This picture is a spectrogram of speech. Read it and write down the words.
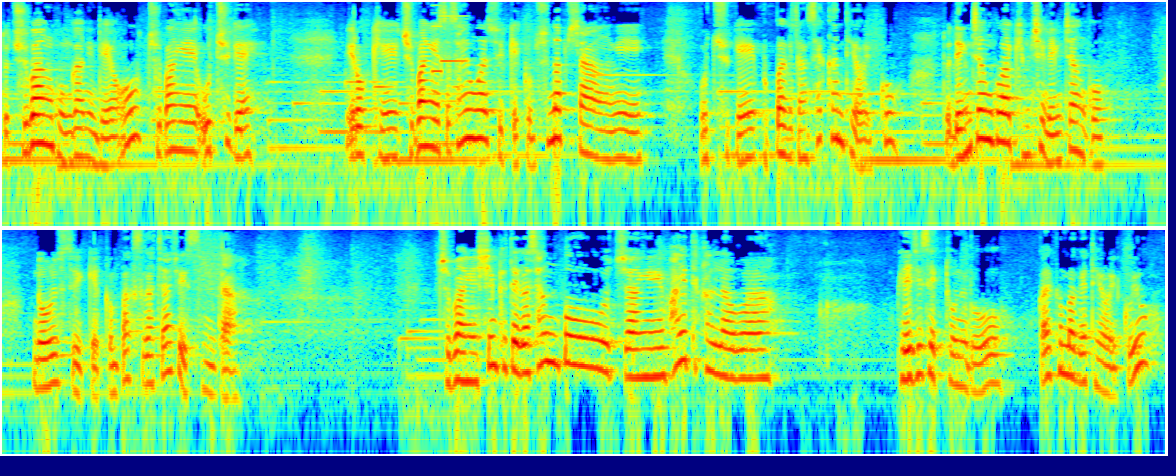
또 주방 공간인데요. 주방의 우측에 이렇게 주방에서 사용할 수 있게끔 수납장이 우측에 북박이장 3칸 되어 있고 또 냉장고와 김치 냉장고 넣을 수 있게끔 박스가 짜져 있습니다. 주방의 싱크대가 상부장이 화이트 컬러와 베지색 톤으로 깔끔하게 되어 있고요.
